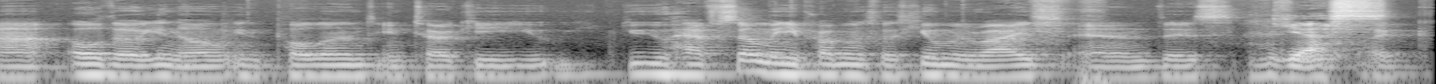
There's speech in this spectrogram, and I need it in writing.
Uh, although you know, in Poland, in Turkey, you you have so many problems with human rights and this. Yes. Like,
